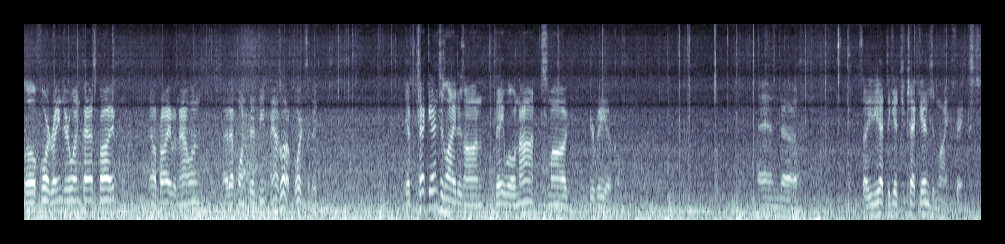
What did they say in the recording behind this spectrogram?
little Ford Ranger one passed by. You probably even that one, that F-150. Man, there's a lot of Fords today. If check engine light is on, they will not smog your vehicle. And uh, so you have to get your check engine light fixed.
